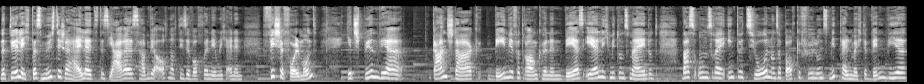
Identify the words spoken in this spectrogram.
natürlich das mystische Highlight des Jahres haben wir auch noch diese Woche, nämlich einen Fischevollmond. Jetzt spüren wir ganz stark, wen wir vertrauen können, wer es ehrlich mit uns meint und was unsere Intuition, unser Bauchgefühl uns mitteilen möchte, wenn wir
